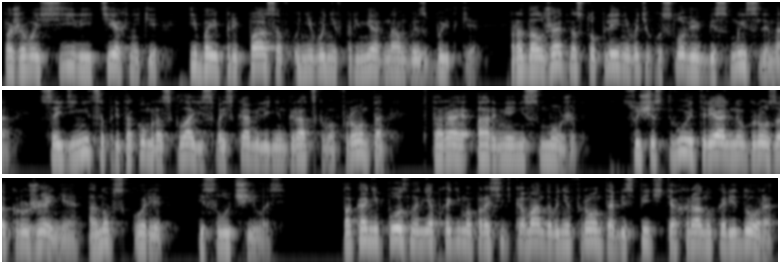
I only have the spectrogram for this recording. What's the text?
по живой силе и технике, и боеприпасов у него не в пример нам в избытке. Продолжать наступление в этих условиях бессмысленно – Соединиться при таком раскладе с войсками Ленинградского фронта вторая армия не сможет. Существует реальная угроза окружения, оно вскоре и случилось. Пока не поздно, необходимо просить командование фронта обеспечить охрану коридора,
